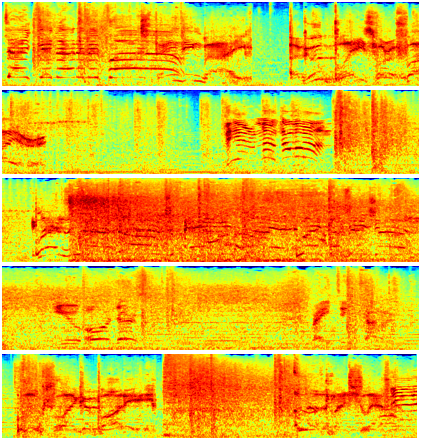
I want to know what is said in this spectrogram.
Taking enemy fire! Standing by. A good place for a fire. They are not alone! Let's move! My position! New orders. Waiting cover. Looks like a body. Not much left.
